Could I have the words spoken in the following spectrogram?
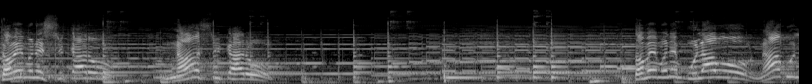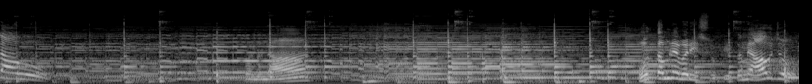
તમે મને સ્વીકારો, ના સ્વીકારો. તમે મને બોલાવો, ના બોલાવો. પણ ના. હું તમને વરી ચૂકી. તમે આવજો.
